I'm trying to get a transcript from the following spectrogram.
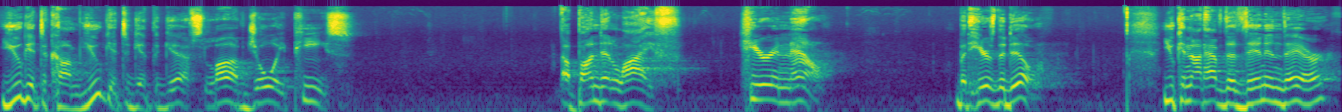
You get to come, you get to get the gifts love, joy, peace, abundant life, here and now. But here's the deal you cannot have the then and there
